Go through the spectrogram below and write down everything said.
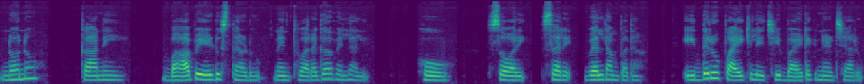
నోనో కానీ బాబు ఏడుస్తాడు. నేను త్వరగా వెళ్ళాలి. హో సారీ. సరే వెళ్దాం పద. ఇద్దరూ పైకి లేచి బయటకు నడిచారు.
